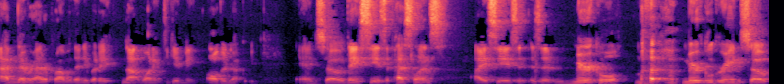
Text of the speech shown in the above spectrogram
I've never had a problem with anybody not wanting to give me all their duckweed, and so they see it as a pestilence. I see it as a, as a miracle, miracle green. So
